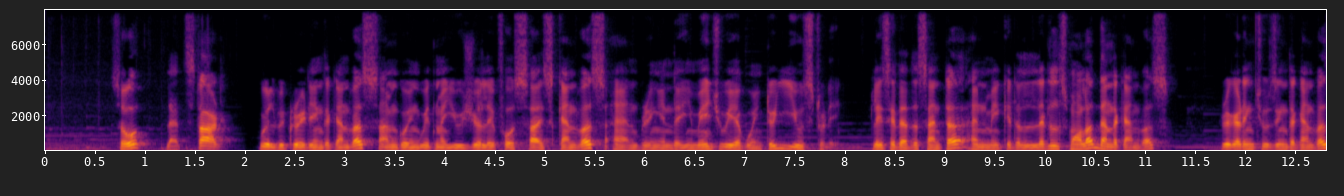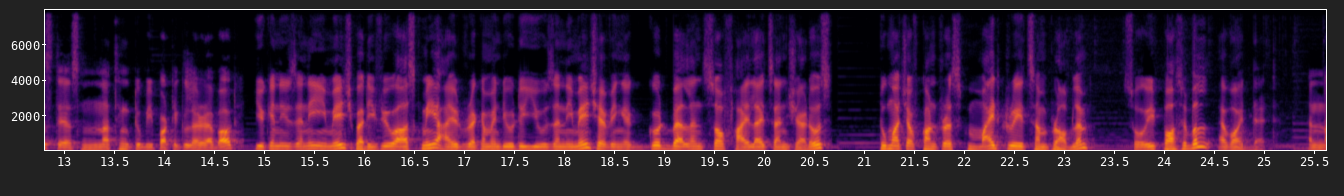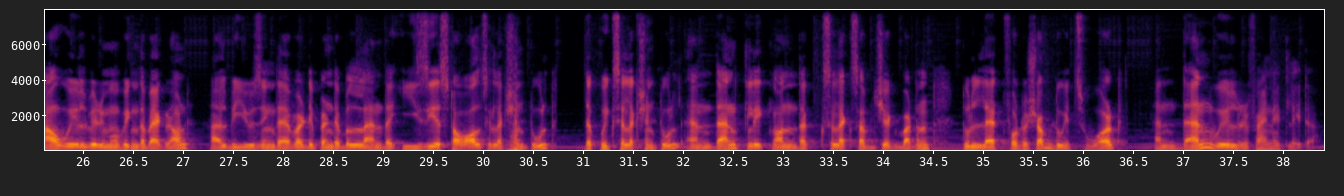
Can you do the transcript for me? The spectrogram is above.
So let's start. We'll be creating the canvas. I'm going with my usual A4 size canvas and bring in the image we are going to use today. Place it at the center and make it a little smaller than the canvas. Regarding choosing the canvas, there's nothing to be particular about. You can use any image, but if you ask me, I would recommend you to use an image having a good balance of highlights and shadows. Too much of contrast might create some problem, so if possible, avoid that. And now we will be removing the background. I'll be using the ever dependable and the easiest of all selection tool the quick selection tool and then click on the select subject button to let Photoshop do its work and then we'll refine it later.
